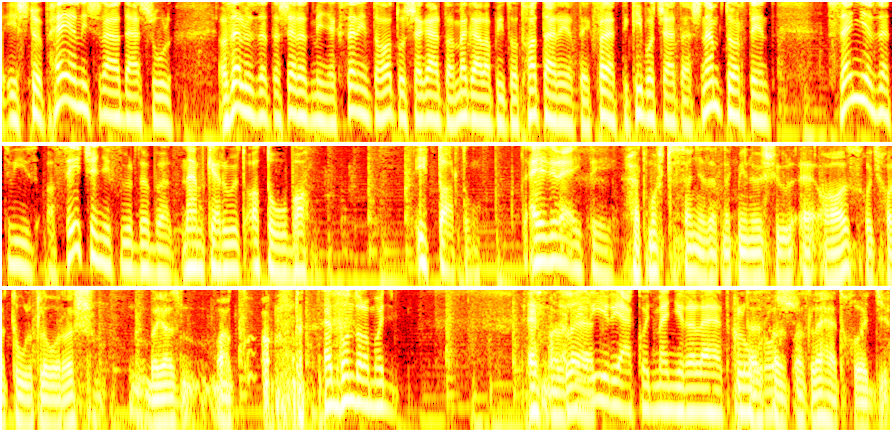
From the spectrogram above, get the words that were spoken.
és több helyen is ráadásul az előzetes eredmények szerint a hatóság által megállapított határérték feletti kibocsátás nem történt, szennyezett víz a Széchenyi fürdőből nem került a tóba. Itt tartunk. Egy rejtély. Hát most szennyezetnek minősül-e az, hogyha túl klóros, vagy az... A, a, tehát hát gondolom, hogy ezt az lehet, írják, hogy mennyire lehet klóros. Hát az, az, az lehet, hogy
